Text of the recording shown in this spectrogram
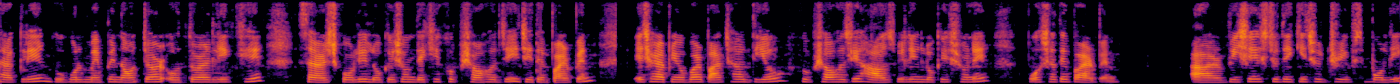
থাকলে গুগল ম্যাপে নটার উত্তরা লিখে সার্চ করলে লোকেশন দেখে খুব সহজেই যেতে পারবেন। এছাড়া আপনি উবার পাঠা দিয়েও খুব সহজেই হাউস বিল্ডিং লোকেশনে পৌঁছাতে পারবেন। আর বিশেষ যদি কিছু ট্রিপস বলি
